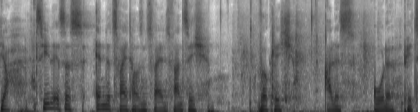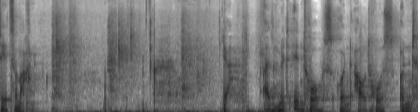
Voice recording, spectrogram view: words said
Ja, Ziel ist es, Ende 2022 wirklich alles ohne PC zu machen. Ja, also mit Intros und Outros und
